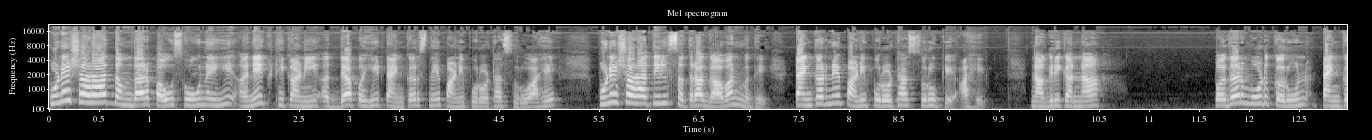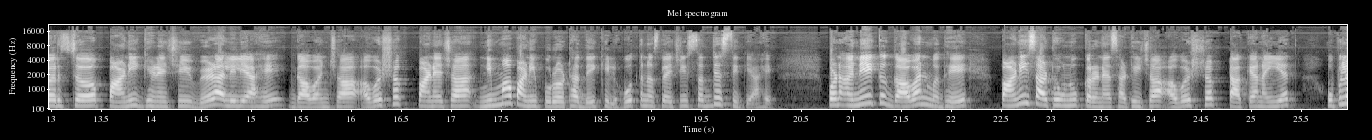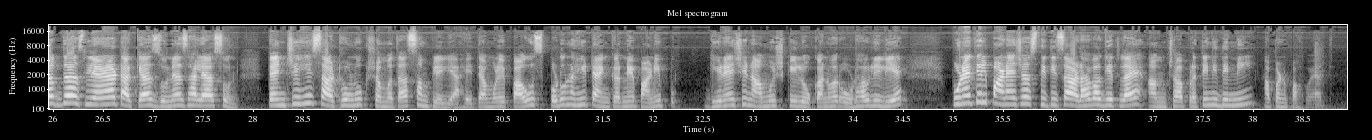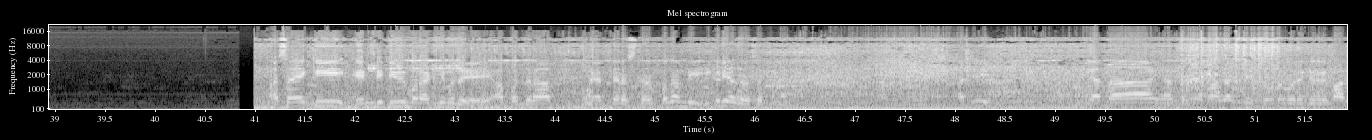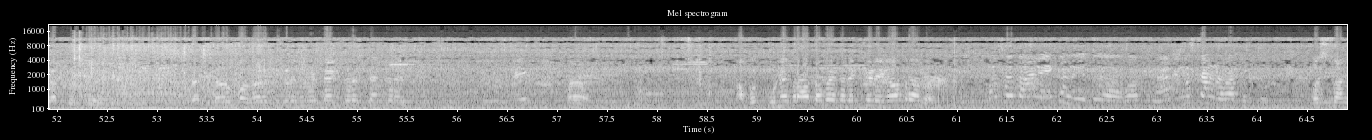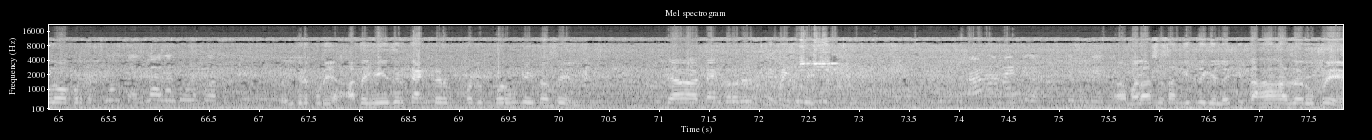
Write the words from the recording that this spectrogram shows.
पुणे शहरात दमदार पाऊस होऊनही अनेक ठिकाणी अद्यापही टँकर्सने पाणीपुरवठा सुरू आहे. पुणे शहरातील सतरा गावांमध्ये टँकरने पाणी पुरवठा सुरू के आहे. नागरिकांना पदरमोड करून टँकरचं पाणी घेण्याची वेळ आलेली आहे. गावांच्या आवश्यक पाण्याच्या निम्मा पाणी पुरवठा देखील होत नसल्याची सद्यस्थिती आहे. पण अनेक गावांमध्ये पाणी साठवणूक करण्यासाठीच्या आवश्यक टाक्या नाहीयेत. उपलब्ध असलेल्या टाक्या जुन्या झाल्या असून त्यांचीही साठवणूक क्षमता संपलेली आहे. त्यामुळे पाऊस पडूनही टँकरने पाणी घेण्याची नामुष्की लोकांवर ओढावलेली आहे. पुण्यातील पाण्याच्या स्थितीचा आढावा घेतलाय आमच्या प्रतिनिधींनी. आपण पाहूयात. असं आहे की एन डी टी व्ही मराठीमध्ये आपण जरा पुण्यातल्या रस्त्यावर बघा मी इकडे या जरा सर. आजी मी आता ह्या सगळ्या भागात जेवण वगैरे भागात करतोय. रस्त्यावर बघाल तिकडे सगळे टँकरच टँकर आहे हा. आपण पुण्यात राहतो का? एखाद्या खेडेगावात राहतो? एखादं वापरून आणि चांगलं वापरतो मस्त चांगलं वापरतो? मस्त आहे. लागण तेवढंच वापरतो इकडे पुढे या. आता हे जर टँकर मधून भरून घ्यायचं असेल त्या टँकरवाले किती पैसे द्यायचे? आम्हाला माहिती का? कसं द्यायचं? अं, मला असं सांगितलं गेलं की दहा हजार रुपये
